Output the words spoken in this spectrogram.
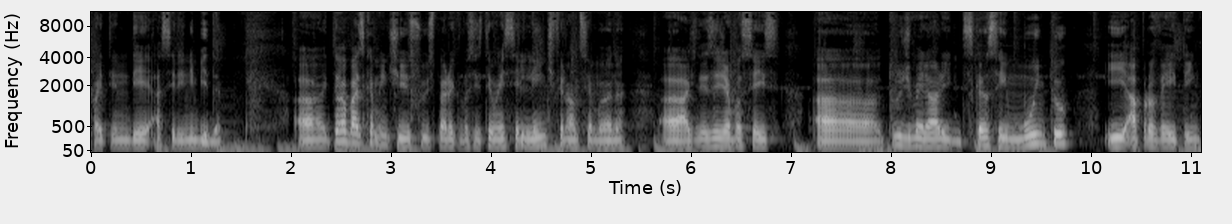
vai tender a ser inibida. Uh, então é basicamente isso. Espero que vocês tenham um excelente final de semana. Uh, a gente deseja a vocês uh, tudo de melhor e descansem muito e aproveitem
